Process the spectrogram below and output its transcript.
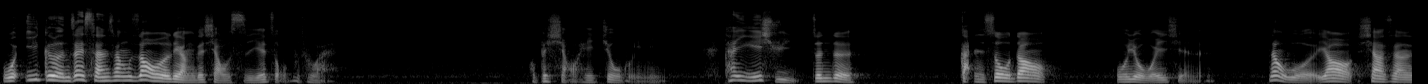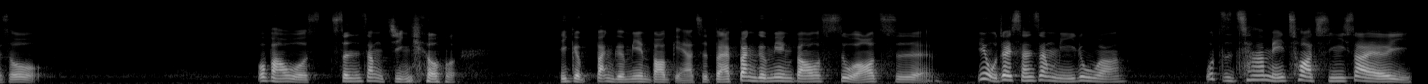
我一个人在山上绕了两个小时也走不出来，我被小黑救过一命。他也许真的感受到我有危险了。那我要下山的时候，我把我身上仅有一个半个面包给他吃。本来半个面包是我要吃的，因为我在山上迷路啊，我只差没剉西赛而已，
